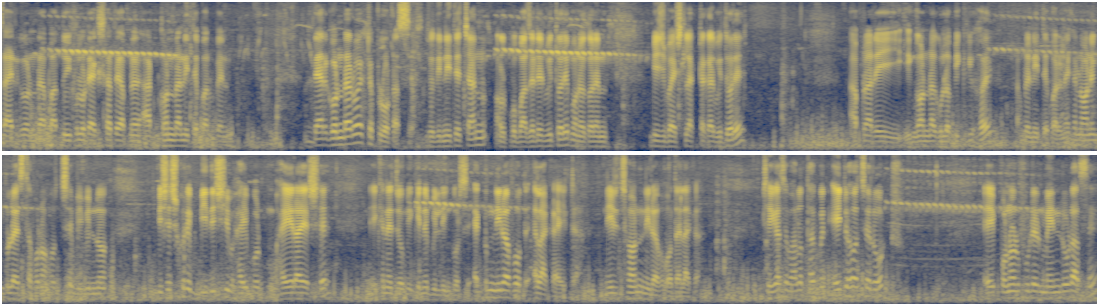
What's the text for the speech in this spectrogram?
চার ঘণ্টা বা দুই প্লট একসাথে আপনার আট ঘণ্টা নিতে পারবেন। দেড় ঘন্টারও একটা প্লট আছে। যদি নিতে চান, অল্প বাজেটের ভিতরে, মনে করেন বিশ বাইশ লাখ টাকার ভিতরে, আপনার এই গন্ডাগুলো বিক্রি হয়, আপনি নিতে পারেন। এখানে অনেকগুলো স্থাপনা হচ্ছে, বিভিন্ন, বিশেষ করে বিদেশি ভাই ভাইয়েরা এসে এখানে জমি কিনে বিল্ডিং করছে। একদম নিরাপদ এলাকা এটা। নির্ঝন নিরাপদ এলাকা। ঠিক আছে, ভালো থাকবেন। এইটা হচ্ছে রোড। এই পনেরো ফুটের মেইন রোড আছে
